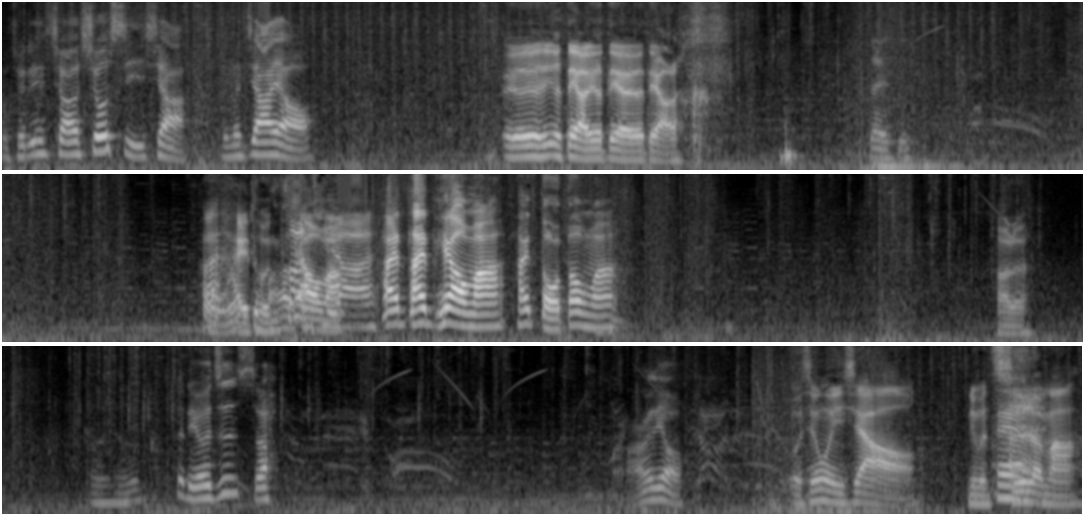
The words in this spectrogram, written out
我决定稍微休息一下，你们加油！又又又掉了，又掉了，又掉了。再一次。还海豚站跳吗？起来他他在跳吗？还抖动吗？好了，这里有一只死了。哎呦，我先问一下哦，你们吃了吗？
